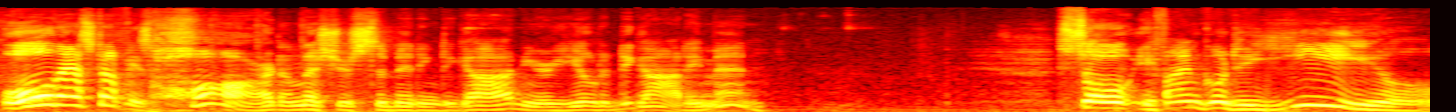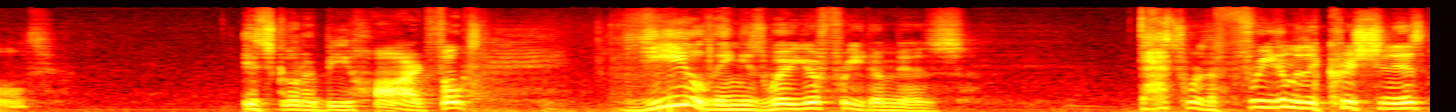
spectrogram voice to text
All that stuff is hard unless you're submitting to God and you're yielded to God. Amen. So if I'm going to yield, it's going to be hard. Folks, yielding is where your freedom is. That's where the freedom of the Christian is,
